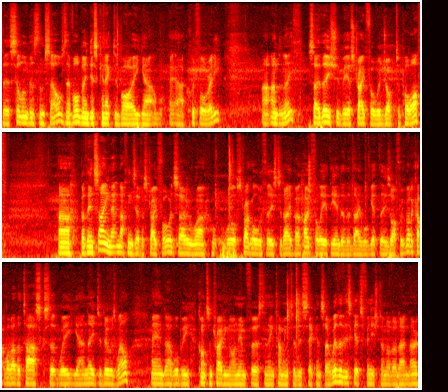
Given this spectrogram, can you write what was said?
the cylinders themselves. They've all been disconnected by uh, uh Cliff already uh, underneath. So these should be a straightforward job to pull off. Uh, but then saying that, nothing's ever straightforward, so we'll struggle with these today, but hopefully at the end of the day we'll get these off. We've got a couple of other tasks that we need to do as well and uh, we'll be concentrating on them first and then coming to this second. So whether this gets finished or not, I don't know.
